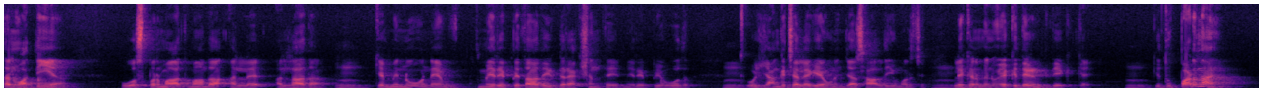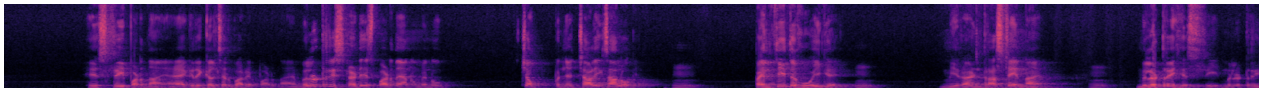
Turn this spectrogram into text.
ਧੰਨਵਾਦੀ ਆ ਉਸ ਪਰਮਾਤਮਾ ਦਾ ਅੱਲੇ- ਦਾ ਕਿ ਮੈਨੂੰ ਉਹਨੇ ਮੇਰੇ ਪਿਤਾ ਦੀ ਡਾਇਰੈਕਸ਼ਨ ਤੇ ਮੇਰੇ ਪਿਓ ਦਾ ਉਹ ਯੰਗ ਚਲੇ ਗਏ 49 ਸਾਲ ਦੀ ਉਮਰ 'ਚ। ਲੇਕਿਨ ਮੈਨੂੰ ਇੱਕ ਦਿਨ ਦੇ ਕੇ ਗਏ ਕਿ ਤੂੰ ਪੜ੍ਹਨਾ ਹੈ। ਹਿਸਟਰੀ ਪੜ੍ਹਨਾ ਹੈ ਐਗਰੀਕਲਚਰ ਬਾਰੇ ਪੜ੍ਹਨਾ ਹੈ ਮਿਲਟਰੀ ਸਟੱਡੀਜ਼ ਪੜ੍ਹਦਿਆਂ ਨੂੰ ਮੈਨੂੰ ਚੌ- ਪੰਜ 40 ਸਾਲ ਹੋ ਗਏ ਹੂੰ 35 ਤੇ ਹੋ ਹੀ ਗਏ ਹੂੰ ਮੇਰਾ ਇੰਟਰਸਟ ਇੰਨਾ ਹੈ ਹੂੰ history, military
